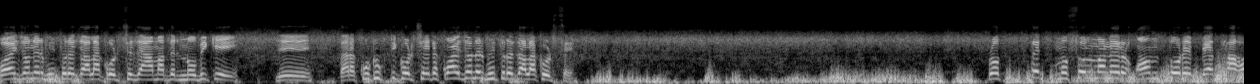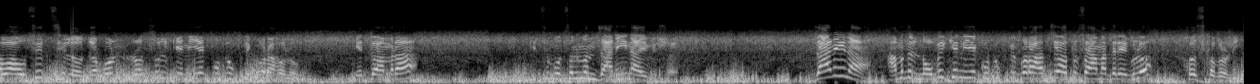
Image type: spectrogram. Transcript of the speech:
কয়জনের ভিতরে জ্বালা করছে যে আমাদের নবীকে যে তারা কটুক্তি করছে, এটা কয়জনের ভিতরে জ্বালা করছে? প্রত্যেক মুসলমানের অন্তরে ব্যথা হওয়া উচিত ছিল যখন রসুলকে নিয়ে কটুক্তি করা হলো। কিন্তু আমরা কিছু মুসলমান জানি না এই বিষয়ে। জানি না, আমাদের নবীকে নিয়ে কটুক্তি করা হচ্ছে, অথচ আমাদের এগুলো খোঁজখবর নেই।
